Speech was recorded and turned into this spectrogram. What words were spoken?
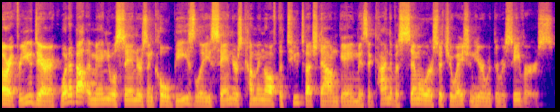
All right, for you, Derrik, what about Emmanuel Sanders and Cole Beasley? Sanders coming off the two touchdown game. Is it kind of a similar situation here with the receivers?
